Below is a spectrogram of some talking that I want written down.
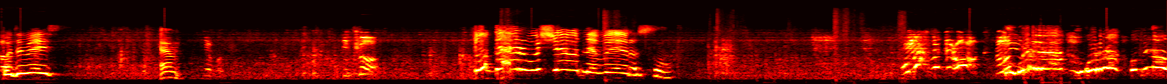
подивись. Ем, Ти що? тут дерево ще одне виросло. У нас ведрок. Ура! Ура! Обновка!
